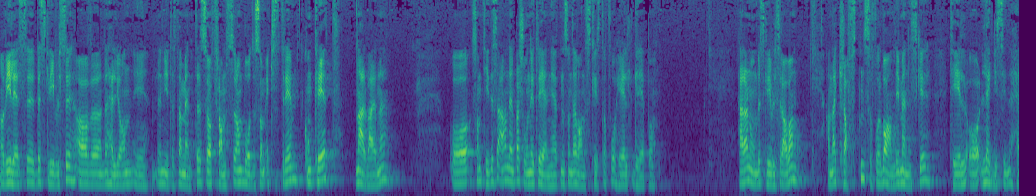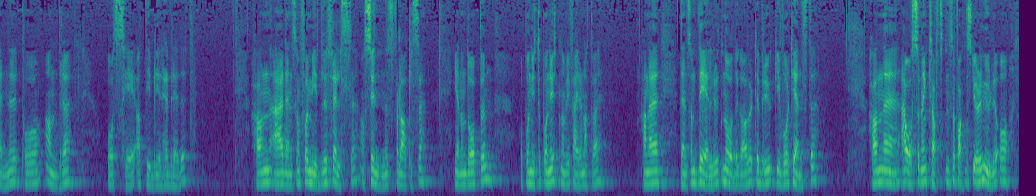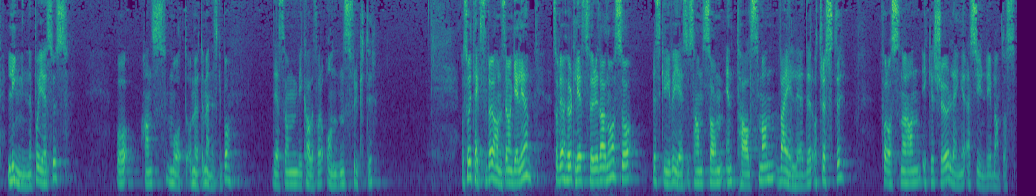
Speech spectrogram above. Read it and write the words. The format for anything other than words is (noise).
Når vi leser beskrivelser av eh, Den hellige ånd i Det nye testamentet, så framstår han både som ekstremt konkret, nærværende, og samtidig så er han den personen i treenigheten som det er vanskeligst å få helt grep på. Her er noen beskrivelser av ham. Han er kraften som får vanlige mennesker til å legge sine hender på andre og se at de blir helbredet. Han er den som formidler frelse og syndenes forlatelse gjennom dåpen og på nytt og på nytt når vi feirer nattvær. Han er den som deler ut nådegaver til bruk i vår tjeneste. Han eh, er også den kraften som faktisk gjør det mulig å ligne på Jesus og hans måte å møte mennesker på. Det som vi kaller for åndens frukter. Og så I teksten fra Johannes-evangeliet, som vi har hørt lest før i dag, nå, så beskriver Jesus ham som en talsmann, veileder og trøster for oss når han ikke sjøl lenger er synlig iblant oss.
